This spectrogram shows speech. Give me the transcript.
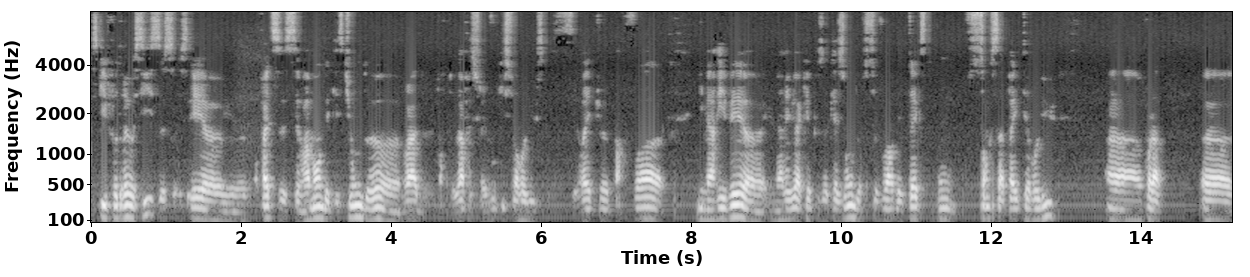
ce qu'il faudrait aussi, c'est euh, en fait, c'est vraiment des questions de euh, voilà d'orthographe, assurez-vous qu'il soit relu. C'est vrai que parfois, il m'est arrivé, euh, il m'est arrivé à quelques occasions de recevoir des textes bon, sans que ça n'a pas été relu. Euh, voilà. Euh,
